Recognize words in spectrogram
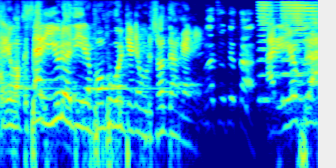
అరే ఒకసారి ఈడో తీరా పంపు కొట్టేటప్పుడు చూద్దాం కానీ. చూపిస్తా. అరే ఏపురా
